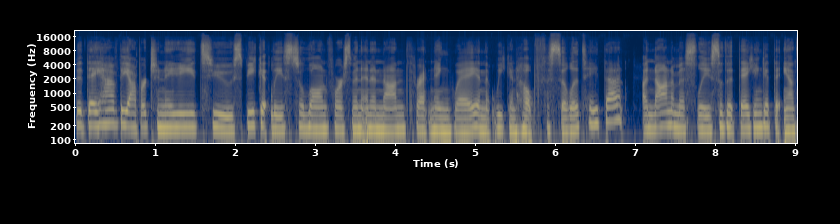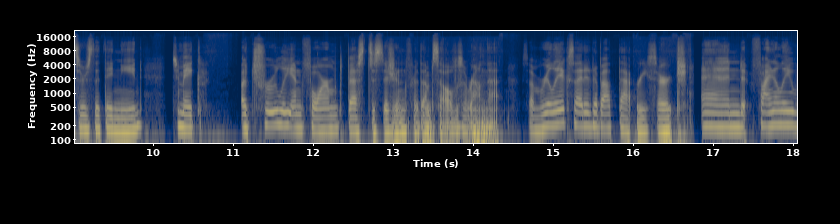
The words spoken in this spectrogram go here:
that they have the opportunity to speak at least to law enforcement in a non threatening way and that we can help facilitate that anonymously so that they can get the answers that they need to make a truly informed best decision for themselves around that. So I'm really excited about that research. And finally,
